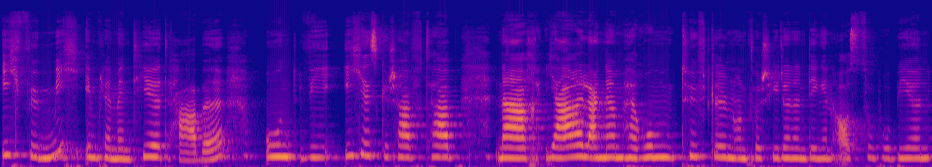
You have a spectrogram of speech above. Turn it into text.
ich für mich implementiert habe und wie ich es geschafft habe, nach jahrelangem Herumtüfteln und verschiedenen Dingen auszuprobieren,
